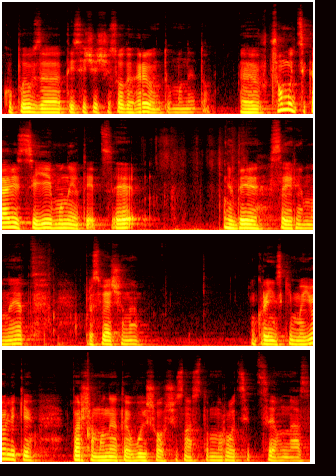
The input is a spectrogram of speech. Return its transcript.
купив за 1600 гривень ту монету. Е, В чому цікавість цієї монети? Це іде серія монет, присвячена українській майоліки. Перша монета вийшла в 16-му році. Це у нас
